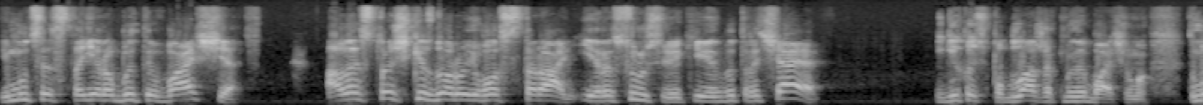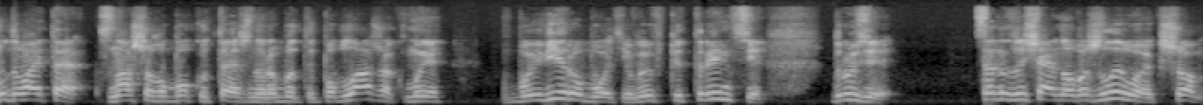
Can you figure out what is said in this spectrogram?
йому це стає робити важче. Але з точки зору його старань і ресурсів, які він витрачає, якихось поблажок ми не бачимо. Тому давайте з нашого боку теж не робити поблажок. Ми в бойовій роботі, ви в підтримці. Друзі, це надзвичайно важливо, якщо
